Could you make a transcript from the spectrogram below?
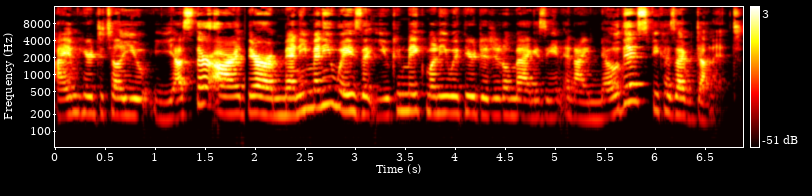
I am here to tell you, yes, there are. There are many, many ways that you can make money with your digital magazine, and I know this because I've done it.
